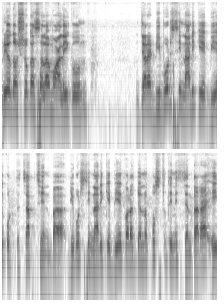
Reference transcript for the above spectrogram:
প্রিয় দর্শক, আসসালামু আলাইকুম। যারা ডিভোর্সি নারীকে বিয়ে করতে চাচ্ছেন বা ডিভোর্সি নারীকে বিয়ে করার জন্য প্রস্তুতি নিচ্ছেন, তারা এই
